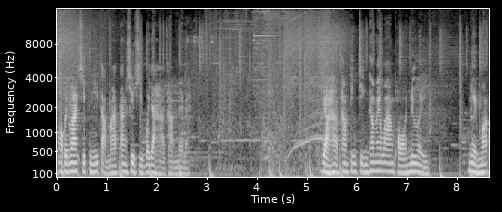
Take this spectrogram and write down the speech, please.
เอาเป็นว่าคลิปนี้สามารถตั้งชื่อคลิปว่าอย่าหาทำได้ไหมอย่าหาทำจริง ๆ ถ้าไม่ว่างพอเหนื่อย เหนื่อยมัก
